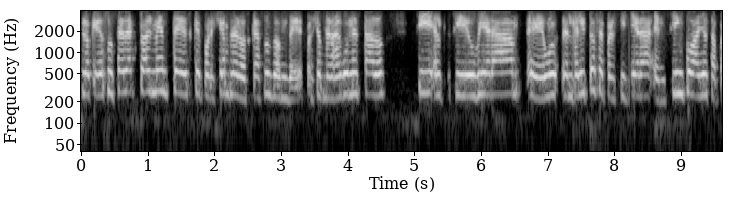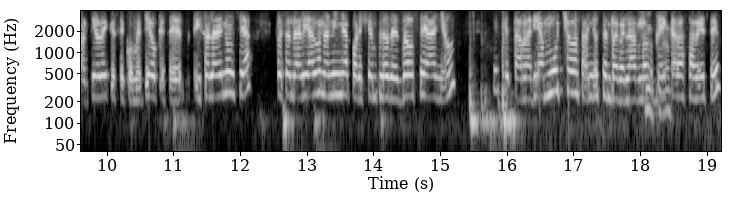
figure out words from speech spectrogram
Lo que sucede actualmente es que, por ejemplo, en los casos donde, por ejemplo, en algún estado, si el, si hubiera eh, el delito se persiguiera en cinco años a partir de que se cometió, que se hizo la denuncia, pues en realidad una niña, por ejemplo, de 12 años que tardaría muchos años en revelarlo, décadas a veces,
